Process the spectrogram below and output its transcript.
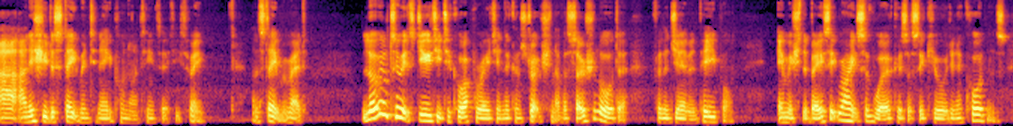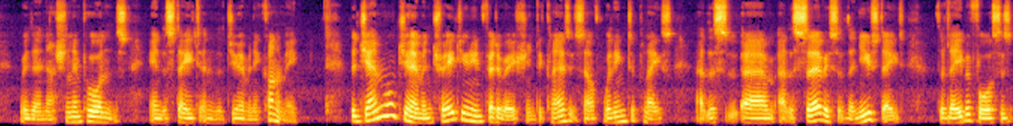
uh, and issued a statement in April 1933. And the statement read Loyal to its duty to cooperate in the construction of a social order for the German people, in which the basic rights of workers are secured in accordance with their national importance in the state and the German economy. The General German Trade Union Federation declares itself willing to place at the, um, at the service of the new state the labour force's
